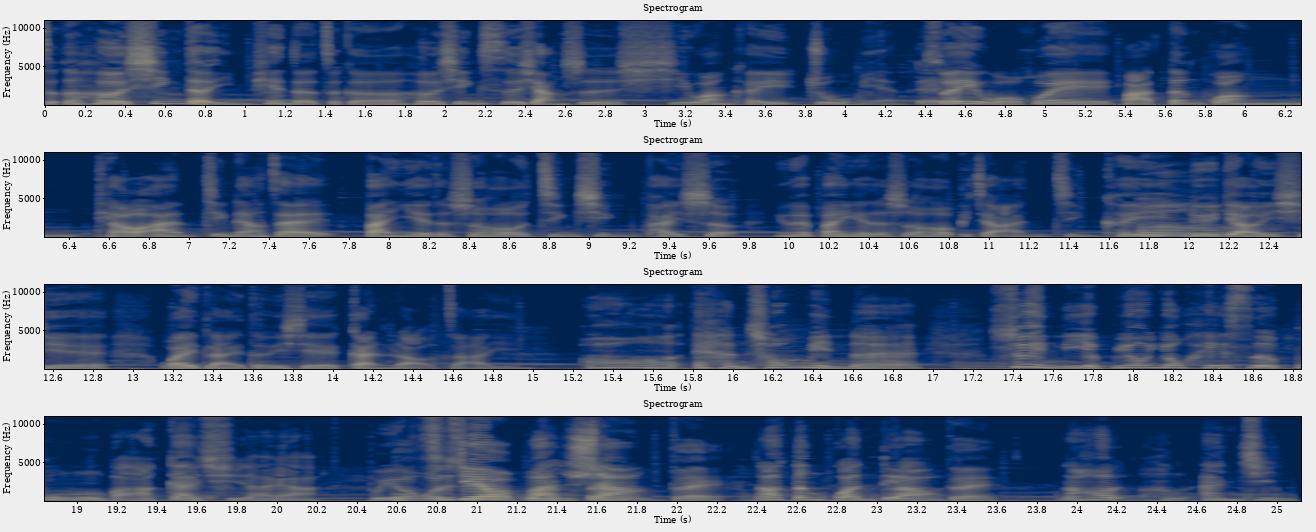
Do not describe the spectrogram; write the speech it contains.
这个核心的影片的这个核心思想是希望可以助眠，所以我会把灯光调。暗，尽量在半夜的时候进行拍摄，因为半夜的时候比较安静，可以滤掉一些外来的一些干扰杂音。哦，哎、欸，很聪明呢，所以你也不用用黑色布幕把它盖起来呀、啊，不用，直接晚上对，然后灯关掉，对。然后很安静，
